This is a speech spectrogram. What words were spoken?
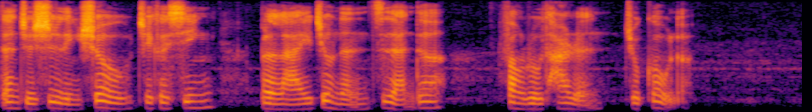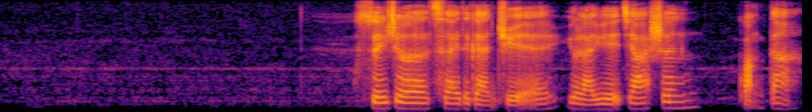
但只是领受这颗心本来就能自然的。放入他人就够了。随着慈爱的感觉越来越加深、广大，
